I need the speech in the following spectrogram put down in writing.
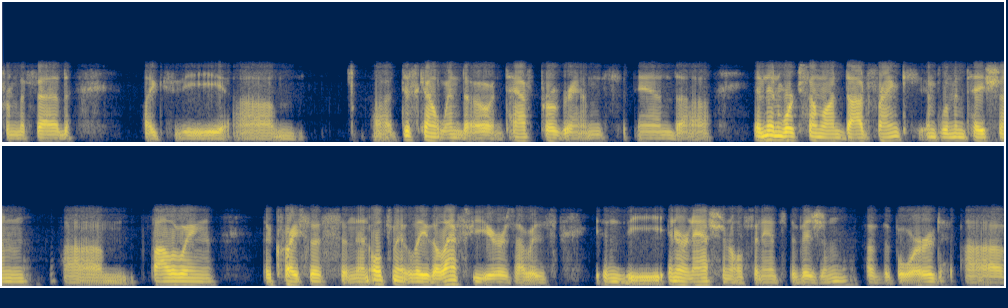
from the Fed, like the um, uh, discount window and TAF programs, and uh, and then worked some on Dodd Frank implementation um, following the crisis, and then ultimately the last few years I was in the international finance division of the board, uh,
